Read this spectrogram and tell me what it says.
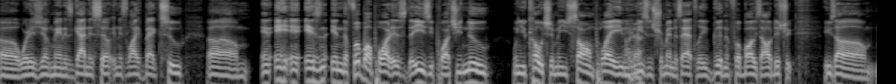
uh, where this young man has gotten himself in his life back to. Um, and, and, and, the football part is the easy part. You knew when you coach him and you saw him play. and He's a tremendous athlete, good in football. He's all district. He's um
